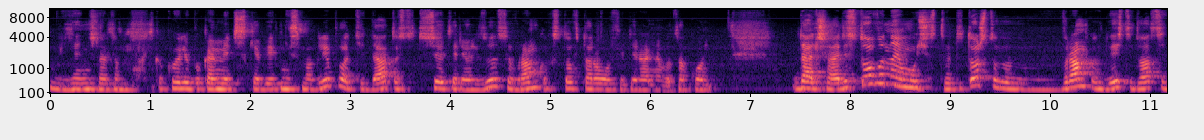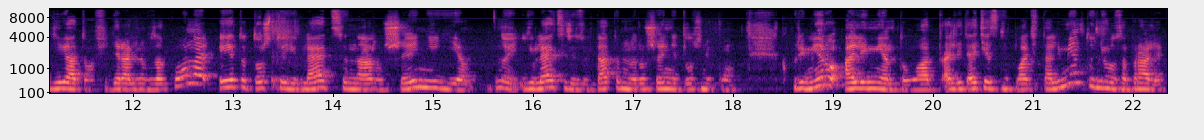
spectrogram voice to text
я не знаю, там какой-либо коммерческий объект не смогли платить, да, то есть все это реализуется в рамках 102 федерального закона. Дальше, арестованное имущество – это то, что в рамках 229 федерального закона, и это то, что является нарушением, ну, является результатом нарушения должником. К примеру, алименту. Отец не платит алимент, у него забрали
